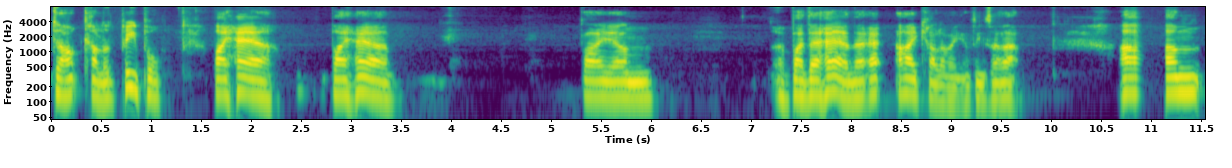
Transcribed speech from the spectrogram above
dark colored people, by hair, by hair, by um, uh, by their hair, their eye coloring, and things like that. Um,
